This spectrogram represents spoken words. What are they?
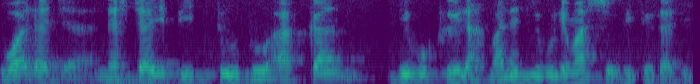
walaja. Nescaya pintu tu akan dibukalah mana dia boleh masuk pintu tadi.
